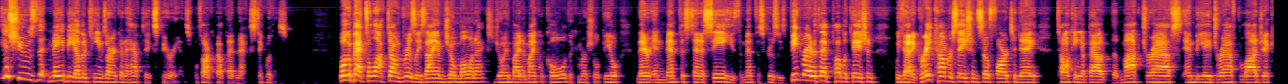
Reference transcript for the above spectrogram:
issues that maybe other teams aren't going to have to experience. We'll talk about that next. Stick with us. Welcome back to Locked On Grizzlies. I am Joe Mullinax, joined by Damichael Cole of the Commercial Appeal. There in Memphis, Tennessee. He's the Memphis Grizzlies beat writer at that publication. We've had a great conversation so far today, talking about the mock drafts, NBA draft logic,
